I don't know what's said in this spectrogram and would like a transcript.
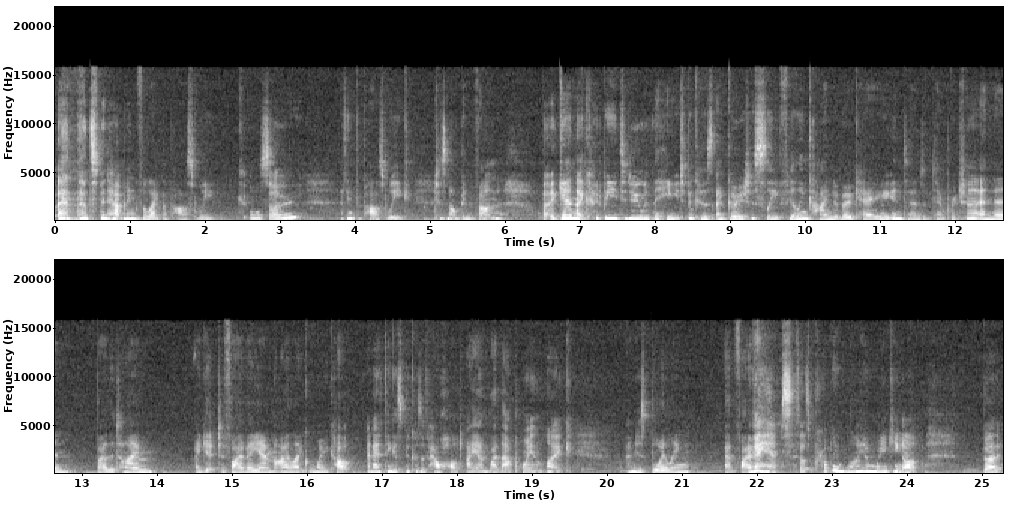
and that's been happening for like the past week or so. I think the past week which has not been fun. But again, that could be to do with the heat because I go to sleep feeling kind of okay in terms of temperature and then by the time I get to 5 a.m. I like wake up and I think it's because of how hot I am by that point. Like I'm just boiling at 5 a.m. so that's probably why I'm waking up. But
